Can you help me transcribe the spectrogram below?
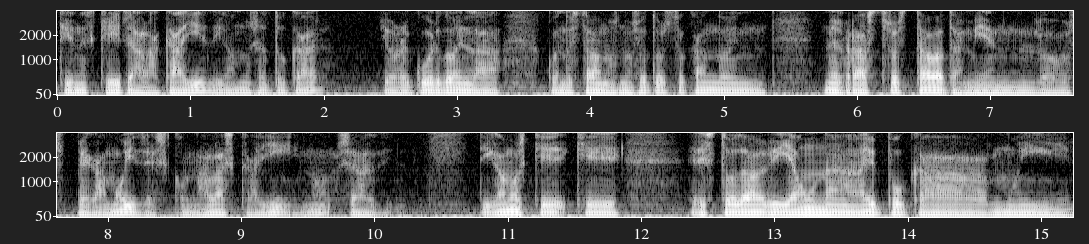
tienes que ir a la calle, digamos, a tocar. Yo recuerdo en la cuando estábamos nosotros tocando en, el rastro estaba también los pegamoides con Alaska allí, ¿no? O sea, digamos que, que es todavía una época muy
